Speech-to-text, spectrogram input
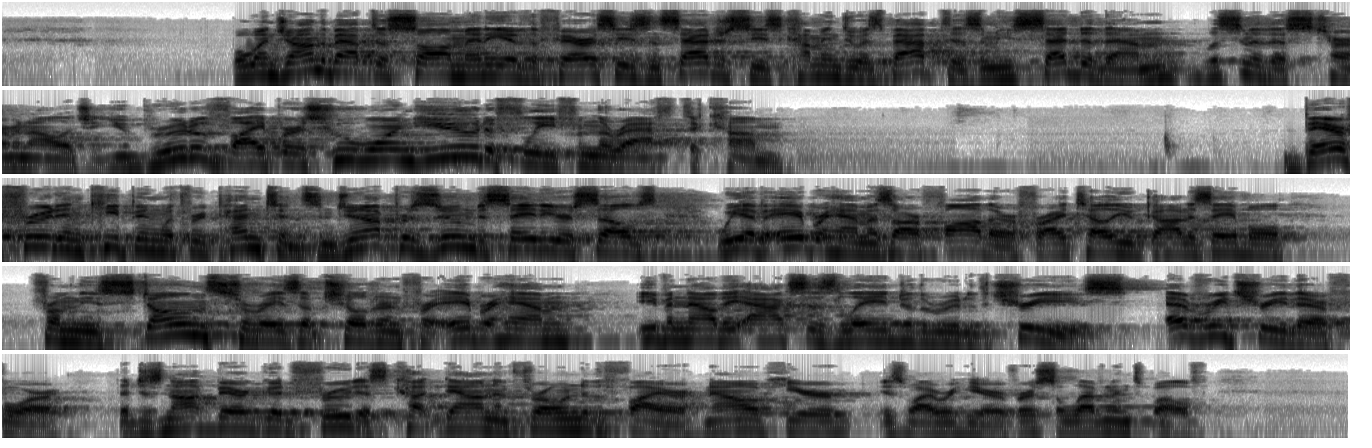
But when John the Baptist saw many of the Pharisees and Sadducees coming to his baptism, he said to them, Listen to this terminology, you brood of vipers, who warned you to flee from the wrath to come? Bear fruit in keeping with repentance, and do not presume to say to yourselves, We have Abraham as our father, for I tell you, God is able from these stones to raise up children for Abraham. Even now the axe is laid to the root of the trees. Every tree, therefore, that does not bear good fruit is cut down and thrown into the fire. Now, here is why we're here. Verse 11 and 12.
